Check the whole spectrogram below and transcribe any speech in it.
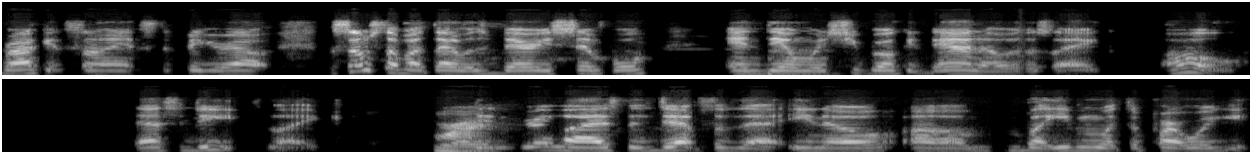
rocket science to figure out some stuff i thought was very simple and then when she broke it down i was like oh that's deep like Right. didn't realize the depth of that, you know. Um, but even with the part where it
